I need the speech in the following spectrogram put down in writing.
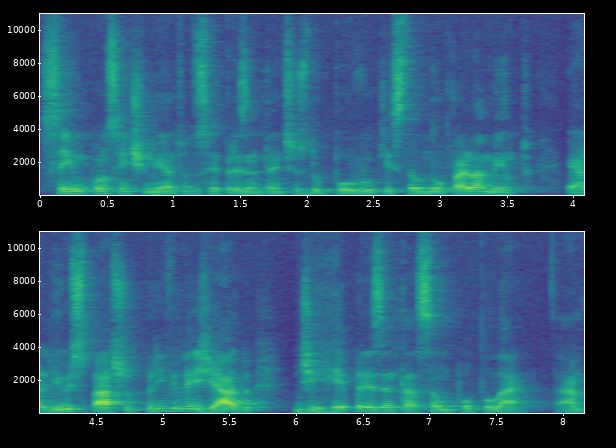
sem o consentimento dos representantes do povo que estão no parlamento. É ali o espaço privilegiado de representação popular. Tá?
